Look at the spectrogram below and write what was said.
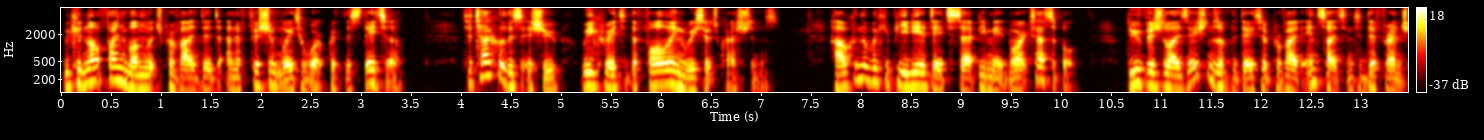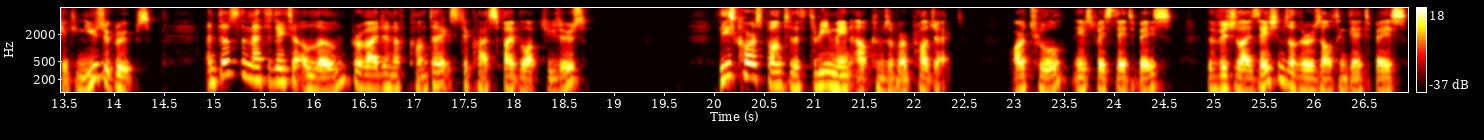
we could not find one which provided an efficient way to work with this data. To tackle this issue, we created the following research questions. How can the Wikipedia dataset be made more accessible? Do visualizations of the data provide insights into differentiating user groups? And does the metadata alone provide enough context to classify blocked users? These correspond to the three main outcomes of our project. Our tool, namespace database, the visualizations of the resulting database,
